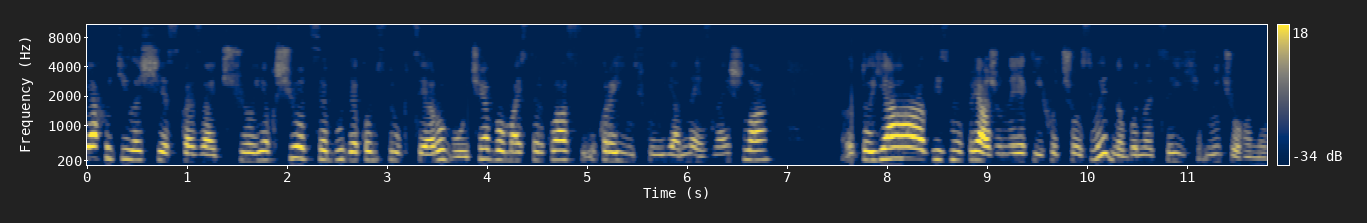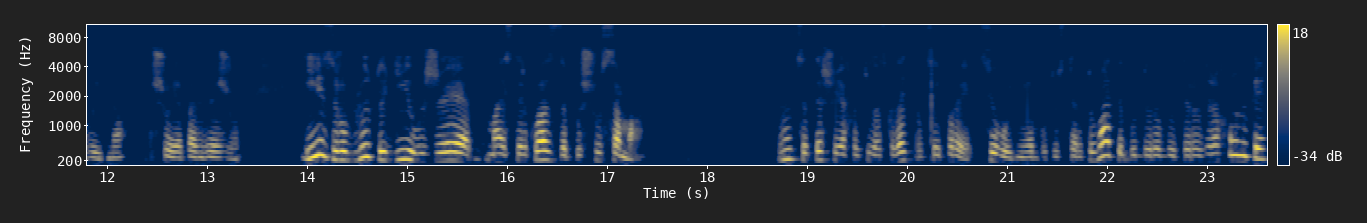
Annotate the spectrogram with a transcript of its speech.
я хотіла ще сказати, що якщо це буде конструкція робоча, бо майстер-клас українською я не знайшла, то я візьму пряжу, на якій хоч щось видно, бо на цій нічого не видно, що я там в'яжу. І зроблю тоді вже майстер-клас, запишу сама. Ну, це те, що я хотіла сказати про цей проєкт. Сьогодні я буду стартувати, буду робити розрахунки.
